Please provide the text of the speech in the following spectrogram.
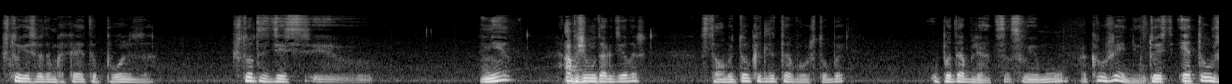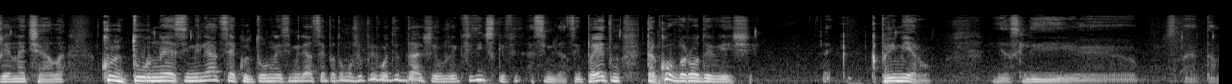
Что есть в этом какая-то польза? Что ты здесь... Э, нет. А почему так делаешь? Стало быть, только для того, чтобы уподобляться своему окружению. То есть это уже начало культурной ассимиляции, а культурная ассимиляция потом уже приводит дальше, уже к физической ассимиляции. Поэтому такого рода вещи, к примеру, если, не знаю, там,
